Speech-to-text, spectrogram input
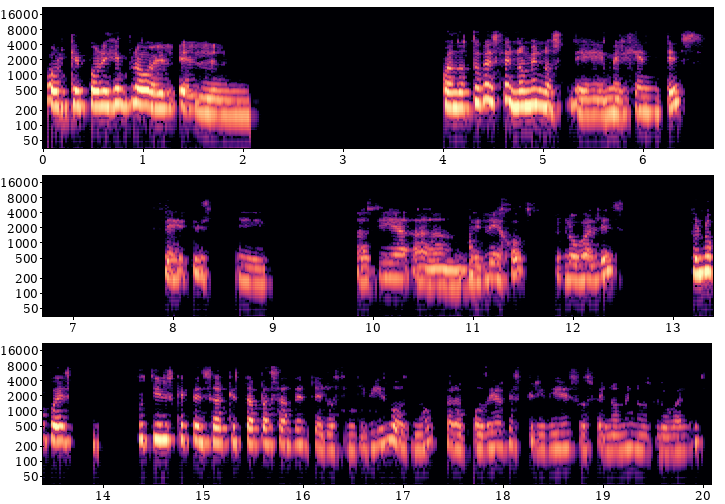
Porque, por ejemplo, el, cuando tú ves fenómenos emergentes, este, así de lejos, globales, tú no puedes, tú tienes que pensar qué está pasando entre los individuos, ¿no? Para poder describir esos fenómenos globales.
